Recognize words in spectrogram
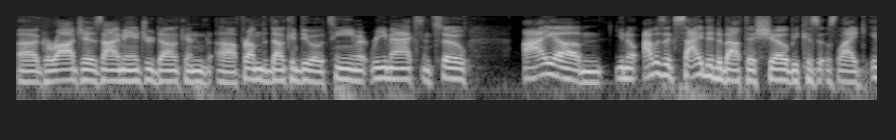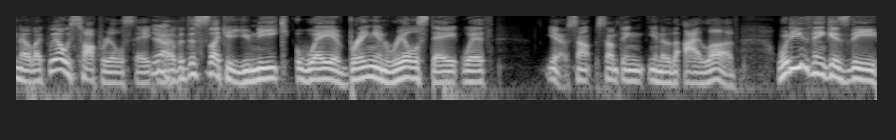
uh, Garages. I'm Andrew Duncan uh, from the Duncan Duo team at Remax, and so. I um you know I was excited about this show because it was like you know like we always talk real estate you Yeah. know but this is like a unique way of bringing real estate with you know some something you know that I love. What do you think is the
